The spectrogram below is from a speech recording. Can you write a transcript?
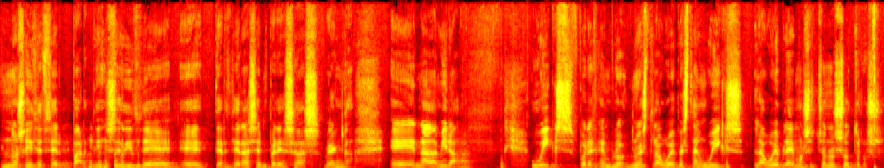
No se dice third party, se dice eh, terceras empresas. Venga. Eh, nada, mira. Wix, por ejemplo. Nuestra web está en Wix. La web la hemos hecho nosotros.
